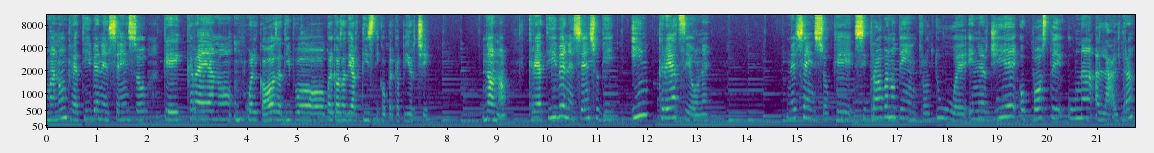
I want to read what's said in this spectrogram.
ma non creative nel senso che creano un qualcosa, tipo qualcosa di artistico per capirci. No, no, creative nel senso di increazione. Nel senso che si trovano dentro due energie opposte una all'altra,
